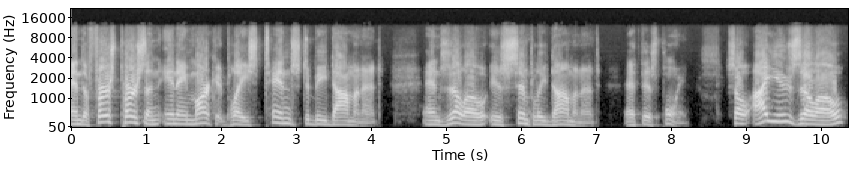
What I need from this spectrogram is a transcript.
And the first person in a marketplace tends to be dominant. And Zillow is simply dominant at this point. So I use Zillow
